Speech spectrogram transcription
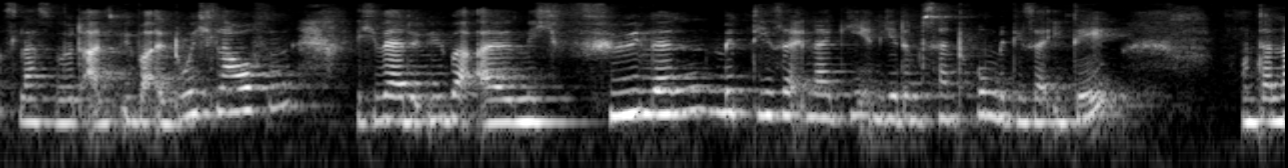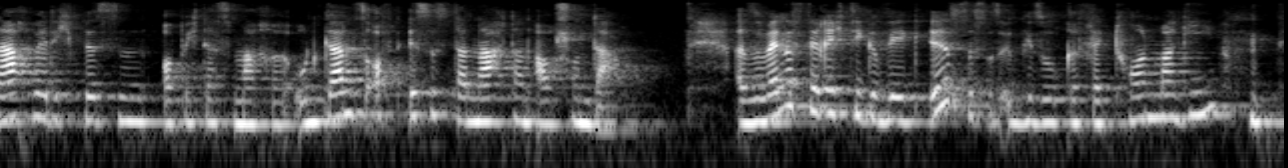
es wird alles überall durchlaufen, ich werde überall mich fühlen mit dieser Energie in jedem Zentrum, mit dieser Idee. Und danach werde ich wissen, ob ich das mache. Und ganz oft ist es danach dann auch schon da. Also wenn es der richtige Weg ist, das ist irgendwie so Reflektorenmagie,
